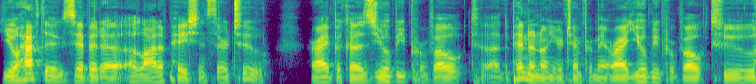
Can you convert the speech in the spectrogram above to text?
You'll have to exhibit a, a, lot of patience there too, right? Because you'll be provoked, uh, depending on your temperament, right? You'll be provoked to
